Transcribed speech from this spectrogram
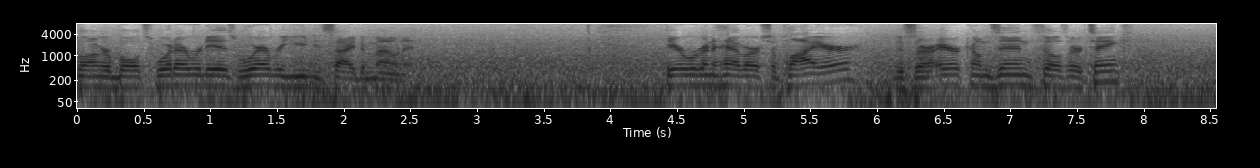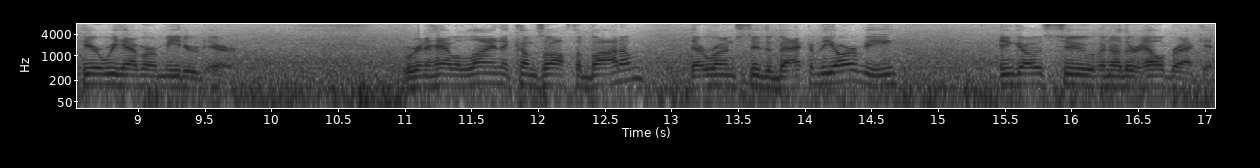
longer bolts, whatever it is, wherever you decide to mount it. Here we're going to have our supply air. This is our air comes in, fills our tank. Here we have our metered air. We're going to have a line that comes off the bottom that runs through the back of the RV and goes to another L bracket.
